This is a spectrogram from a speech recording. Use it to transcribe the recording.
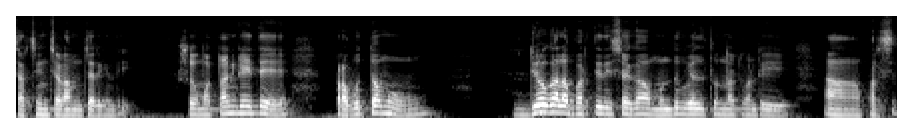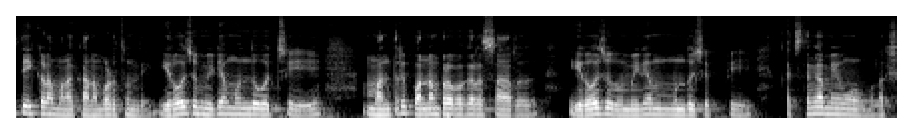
చర్చించడం జరిగింది. సో మొత్తానికైతే ప్రభుత్వము ఉద్యోగాల భర్తీ దిశగా ముందుకు వెళ్తున్నటువంటి పరిస్థితి ఇక్కడ మనకు కనబడుతుంది. ఈరోజు మీడియా ముందు వచ్చి మంత్రి పొన్నం ప్రభాకర్ సార్ ఈరోజు మీడియం ముందు చెప్పి ఖచ్చితంగా మేము లక్ష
